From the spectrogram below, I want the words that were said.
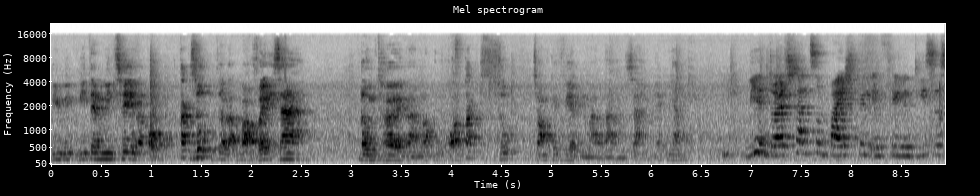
vitamin C nó có tác dụng tức là bảo vệ da đồng thời là nó cũng có tác dụng trong cái việc mà làm giảm nếp nhăn Wir in Deutschland zum Beispiel empfehlen dieses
